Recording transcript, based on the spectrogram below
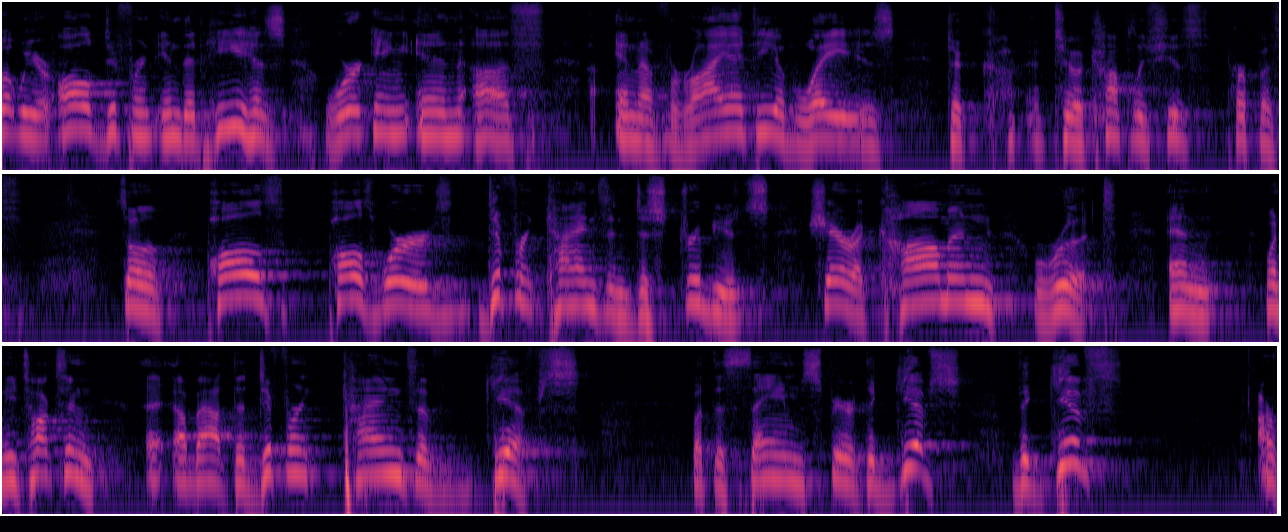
but we are all different in that He is working in us in a variety of ways to, to accomplish His purpose. So, Paul's, Paul's words, different kinds and distributes, share a common root. And when he talks in, about the different kinds of gifts, but the same Spirit, the gifts, the gifts are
